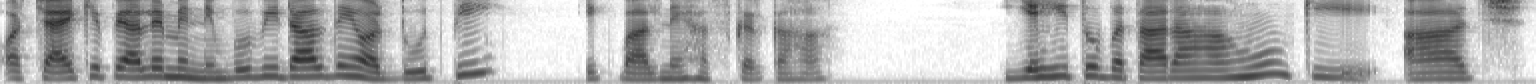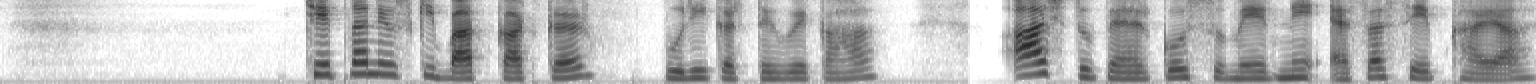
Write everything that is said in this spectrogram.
और चाय के प्याले में नींबू भी डाल दें और दूध भी, इकबाल ने हंसकर कहा। यही तो बता रहा हूँ कि आज चेतना ने उसकी बात काटकर पूरी करते हुए कहा आज दोपहर को सुमेर ने ऐसा सेब खाया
